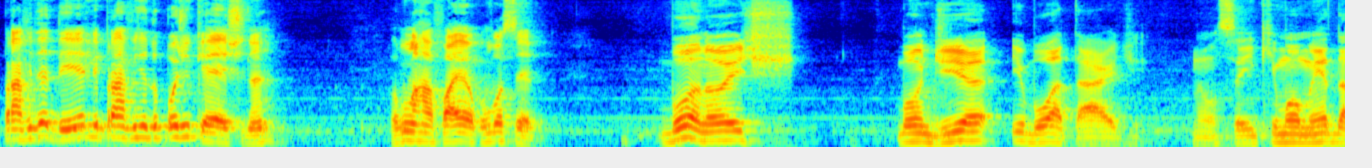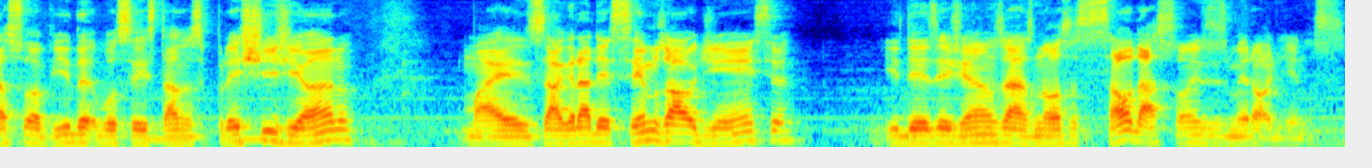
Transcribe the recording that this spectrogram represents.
para a vida dele e para a vida do podcast, né? Vamos lá, Rafael, com você. Boa noite, bom dia e boa tarde. Não sei em que momento da sua vida você está nos prestigiando mas agradecemos a audiência e desejamos as nossas saudações esmeraldinas.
